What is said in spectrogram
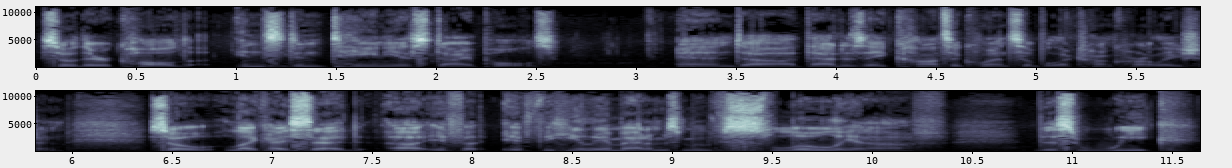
So they're called instantaneous dipoles and uh, that is a consequence of electron correlation. So, like I said, uh, if if the helium atoms move slowly enough, this weak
